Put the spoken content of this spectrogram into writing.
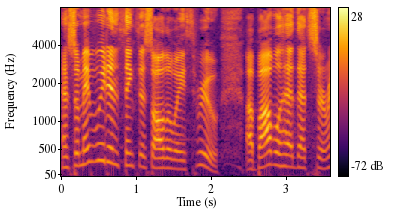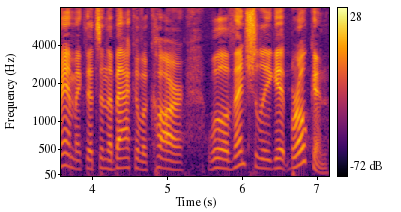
And so maybe we didn't think this all the way through. A bobblehead that's ceramic that's in the back of a car will eventually get broken,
